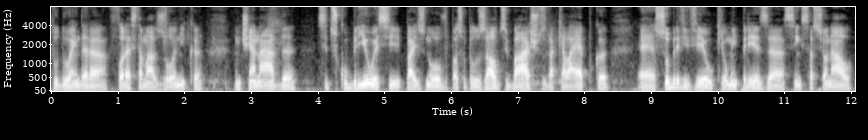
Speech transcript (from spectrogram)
tudo ainda era floresta amazônica, não tinha nada. Se descobriu esse país novo, passou pelos altos e baixos daquela época, é, sobreviveu, criou uma empresa sensacional.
